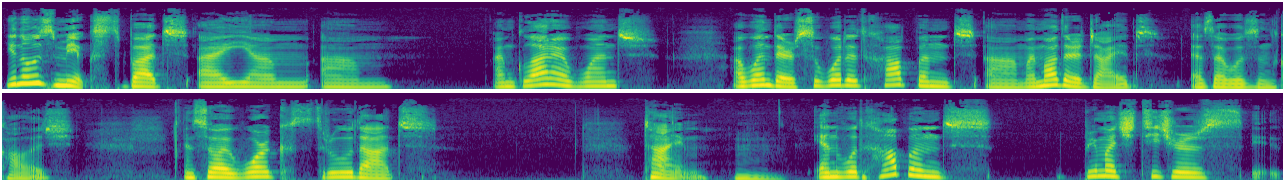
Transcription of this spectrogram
you know, it was mixed, but I um, um, I'm glad I went. I went there. So what had happened? Uh, my mother died as I was in college, and so I worked through that time. Mm. And what happened? Pretty much, teachers. It,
